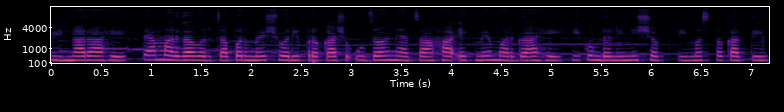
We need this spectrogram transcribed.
भिडणारा आहे. त्या मार्गावरचा परमेश्वरी प्रकाश उजळण्याचा हा एकमेव मार्ग आहे. ही कुंडलिनी शक्ती मस्तकातील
